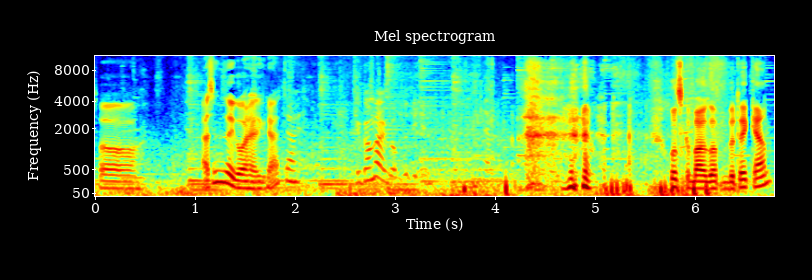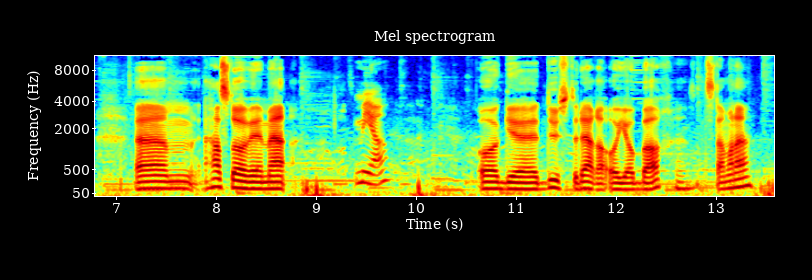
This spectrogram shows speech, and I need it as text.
så jeg syns det går helt greit, jeg. Du kan bare gå på butikken. Hun skal bare gå på butikken. Um, her står vi med Mia, Og eh, du studerer og jobber, stemmer det?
